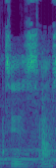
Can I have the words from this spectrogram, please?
Sự xóa.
